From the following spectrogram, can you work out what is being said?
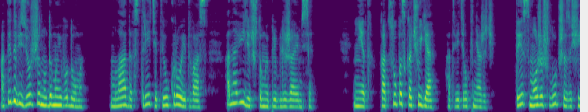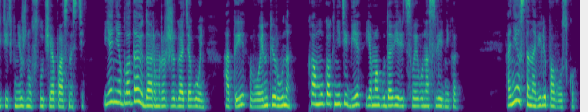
а ты довезешь жену до моего дома. Млада встретит и укроет вас. Она видит, что мы приближаемся». «Нет, к отцу поскочу я», — ответил княжич. «Ты сможешь лучше защитить княжну в случае опасности. Я не обладаю даром разжигать огонь, а ты — воин Перуна. Кому, как не тебе, я могу доверить своего наследника». Они остановили повозку.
